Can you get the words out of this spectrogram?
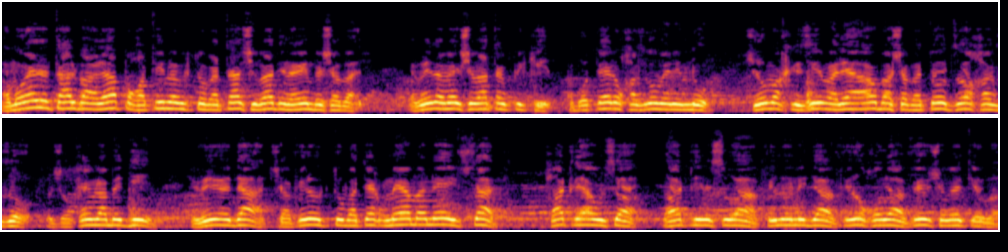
המורדת על בעלה פוחתים לה מכתובתה שבעה דינרים בשבת. רבי אומר שבעה טרפעיקים. רבותינו חזרו ונמנו, שיהיו מכריזים עליה ארבע שבתות זו אחר זו, ושולחים לה בדין, הוי יודעת שאפילו כתובתיך מאה מנה הפסדת, אחת לארוסה, אחת לנשואה, אפילו נידה, אפילו חולה, אפילו שומרת יבם.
